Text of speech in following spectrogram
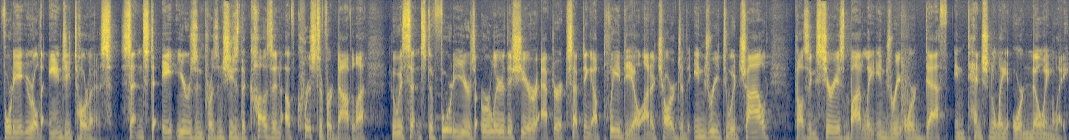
48 year old Angie Torres, sentenced to eight years in prison. She's the cousin of Christopher Davila, who was sentenced to 40 years earlier this year after accepting a plea deal on a charge of injury to a child causing serious bodily injury or death intentionally or knowingly.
